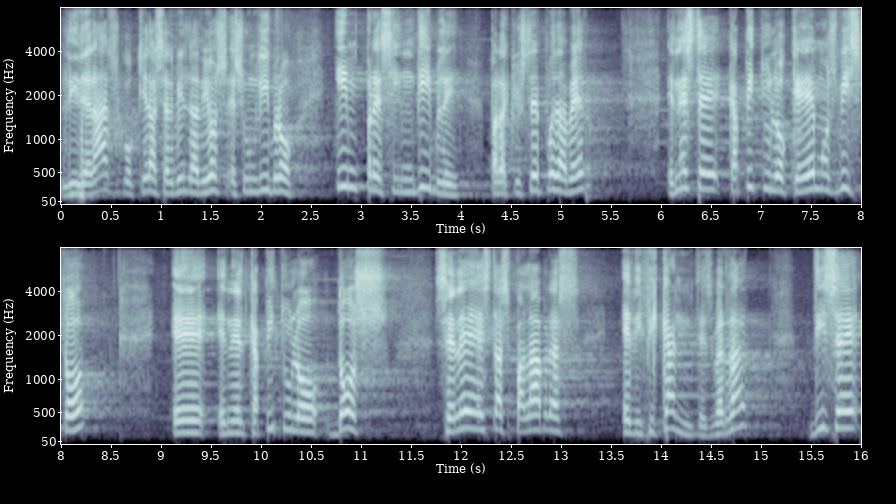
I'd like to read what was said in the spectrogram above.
liderazgo, quiera servirle a Dios, es un libro imprescindible para que usted pueda ver. En este capítulo que hemos visto, eh, en el capítulo 2, se lee estas palabras edificantes, ¿verdad? Dice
